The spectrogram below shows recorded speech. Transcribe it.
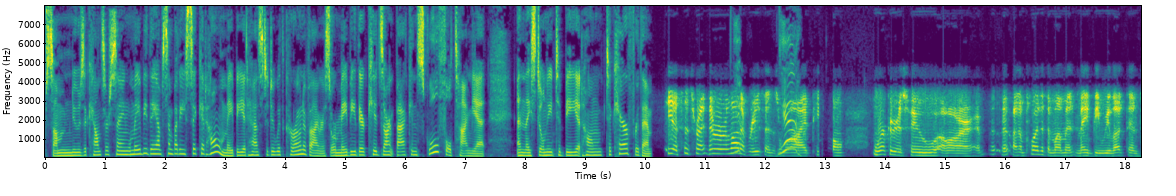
some news accounts are saying, well, maybe they have somebody sick at home. Maybe it has to do with coronavirus, or maybe their kids aren't back in school full time yet and they still need to be at home to care for them. Yes, that's right. There are a lot yeah. of reasons yeah. why people workers who are unemployed at the moment may be reluctant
